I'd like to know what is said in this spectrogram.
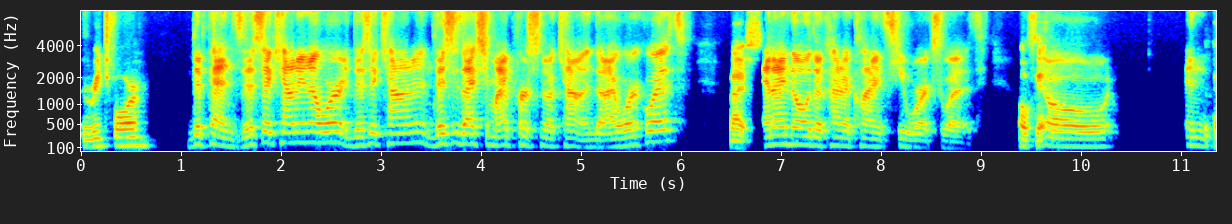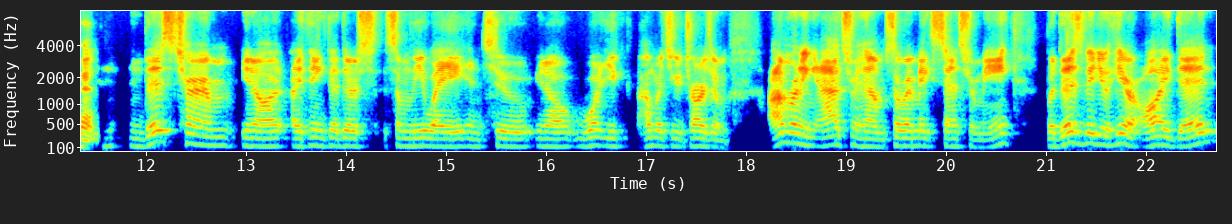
to reach for. Depends. This accounting I work, this accountant, this is actually my personal accountant that I work with, Nice. and I know the kind of clients he works with. Okay. So in in this term, you know, I think that there's some leeway into, you know, what you how much you charge him. I'm running ads for him, so it makes sense for me. But this video here, all I did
